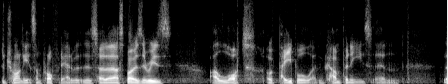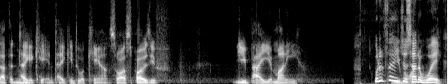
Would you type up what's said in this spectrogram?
to trying to get some profit out of it. So I suppose there is a lot of people and companies and have to take Mm. account and take into account. So I suppose if you pay your money, What if they You just might- had a week?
